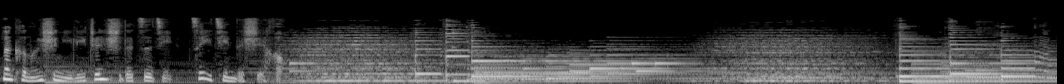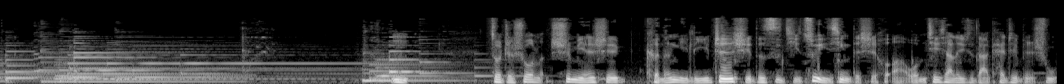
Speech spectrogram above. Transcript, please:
那可能是你离真实的自己最近的时候。作者说了，失眠是可能你离真实的自己最近的时候啊。我们接下来就打开这本书，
